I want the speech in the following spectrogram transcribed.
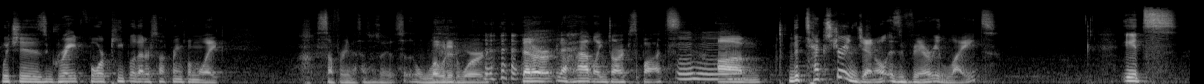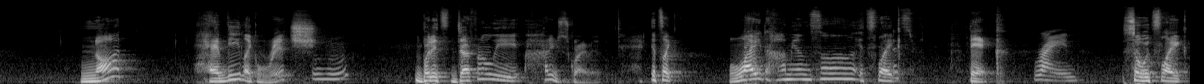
which is great for people that are suffering from like suffering. That sounds like a loaded word. that are that have like dark spots. Um, the texture in general is very light. It's not heavy, like rich, but it's definitely how do you describe it? It's like light hamyeonsa. It's like It's- thick. Right. So it's like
